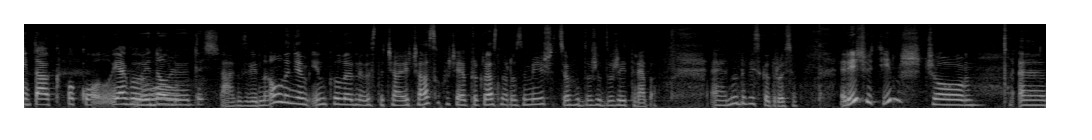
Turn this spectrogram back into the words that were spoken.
і так по колу. Як ви Ну, відновлюєтесь? Так, з відновленням інколи не вистачає часу, хоча я прекрасно розумію, що цього дуже дуже і треба. Е, ну, дивись, Катрусю. Річ у тім, що е,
